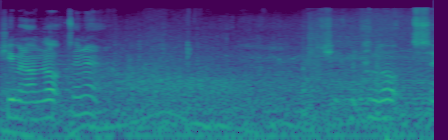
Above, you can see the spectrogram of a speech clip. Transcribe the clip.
Achievement unlocked, innit? Achievement unlocked. So,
